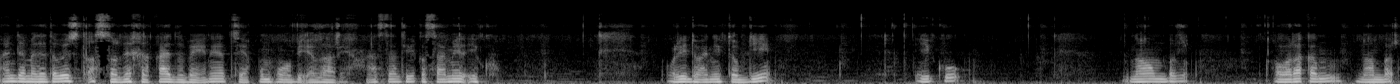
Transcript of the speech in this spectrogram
عندما تتواجد أسطر داخل قاعدة البيانات سيقوم هو بإظهاره. عن طريق استعمال إيكو. أريد أن يكتب لي echo. number. أو رقم. number.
